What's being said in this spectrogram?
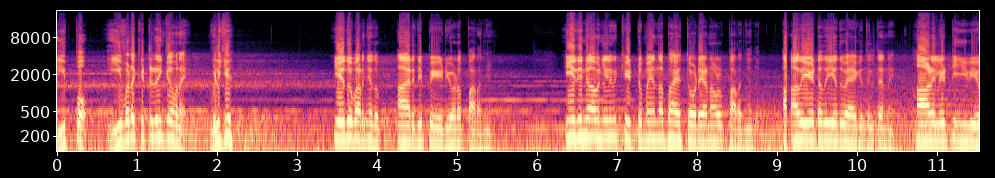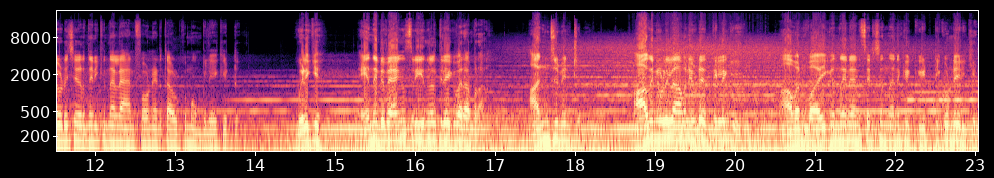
ഇപ്പോ ഇവിടെ കിട്ടണമെങ്കിൽ അവനെ. വിളിക്ക്. ഏതു പറഞ്ഞതും ആരതി പേടിയോടെ പറഞ്ഞു. ഇതിനും അവനിൽ നിന്ന് കിട്ടുമോ എന്ന ഭയത്തോടെയാണ് അവൾ പറഞ്ഞത്. അത് കേട്ടത് ഏത് വേഗത്തിൽ തന്നെ. ഹാളിലെ ടി വിയോട് ചേർന്നിരിക്കുന്ന ലാൻഡ് ഫോൺ എടുത്ത് അവൾക്ക് മുമ്പിലേക്ക് ഇട്ടു. വിളിക്ക്. എന്നിട്ട് വേഗം ശ്രീനിലത്തിലേക്ക് വരാൻ പറ. അഞ്ചു മിനിറ്റ്. അതിനുള്ളിൽ അവൻ എത്തില്ലെങ്കിൽ അവൻ വൈകുന്നതിനനുസരിച്ച് നിനക്ക് കിട്ടിക്കൊണ്ടേയിരിക്കും.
